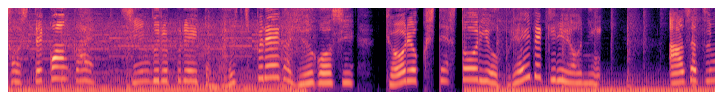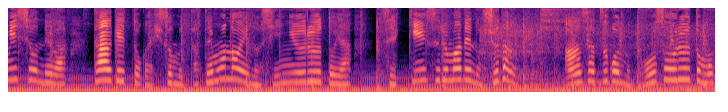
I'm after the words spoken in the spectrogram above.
そして今回シングルプレイとマルチプレイが融合し協力してストーリーをプレイできるように。暗殺ミッションではターゲットが潜む建物への侵入ルートや接近するまでの手段暗殺後の逃走ルートも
